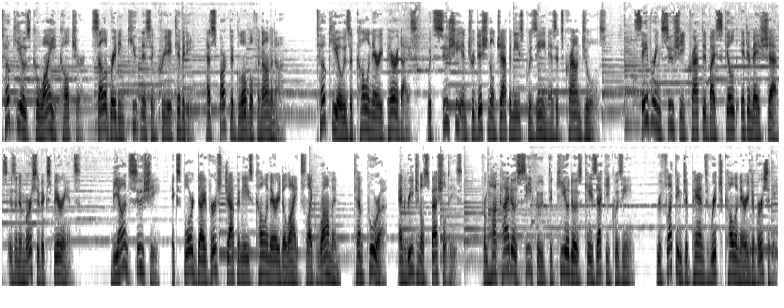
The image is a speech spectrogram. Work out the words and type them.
Tokyo's kawaii culture, celebrating cuteness and creativity, has sparked a global phenomenon. Tokyo is a culinary paradise, with sushi and traditional Japanese cuisine as its crown jewels. Savoring sushi crafted by skilled itamae chefs is an immersive experience. Beyond sushi, explore diverse Japanese culinary delights like ramen, tempura, and regional specialties, from Hokkaido's seafood to Kyoto's kaiseki cuisine, reflecting Japan's rich culinary diversity.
